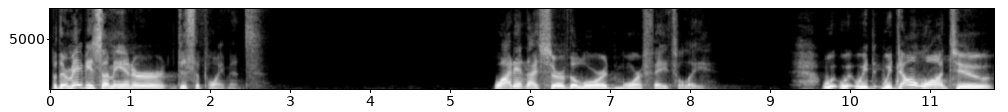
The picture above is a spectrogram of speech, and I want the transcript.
But there may be some inner disappointment. Why didn't I serve the Lord more faithfully? We, we, we don't want to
